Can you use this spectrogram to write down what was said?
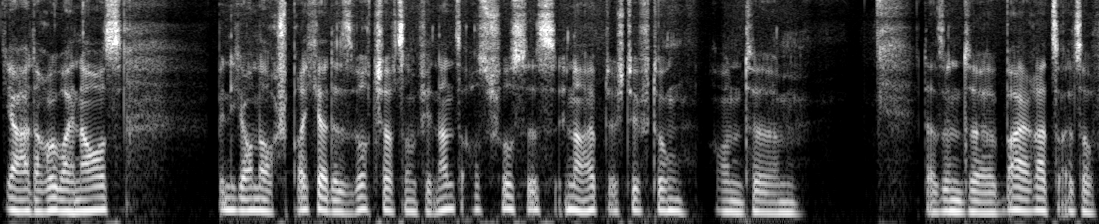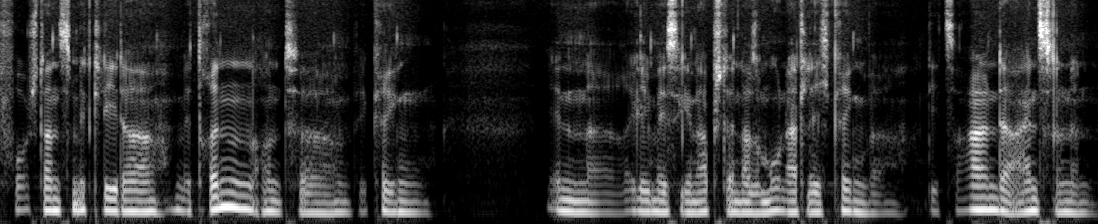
ja, darüber hinaus bin ich auch noch Sprecher des Wirtschafts- und Finanzausschusses innerhalb der Stiftung. Und ähm, da sind äh, Beirats- als auch Vorstandsmitglieder mit drin und äh, wir kriegen in äh, regelmäßigen Abständen, also monatlich, kriegen wir die Zahlen der einzelnen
